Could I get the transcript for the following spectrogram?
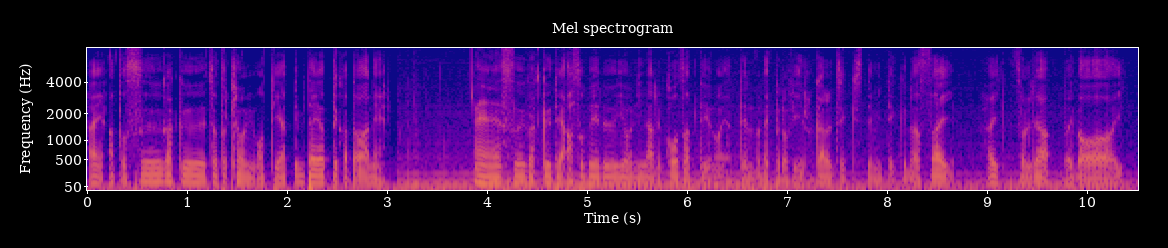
はい、あと数学ちょっと興味持ってやってみたいよって方はね、えー、数学で遊べるようになる講座っていうのをやってるので、プロフィールからチェックしてみてください。はい、それじゃあ、バイバーイ。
